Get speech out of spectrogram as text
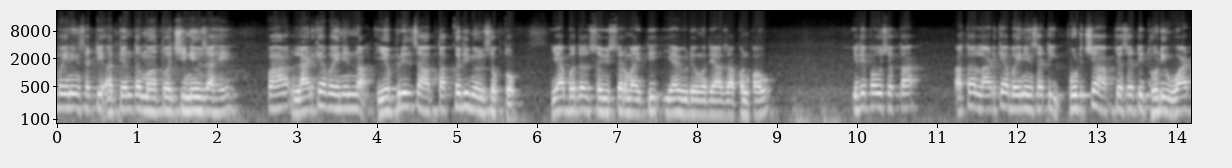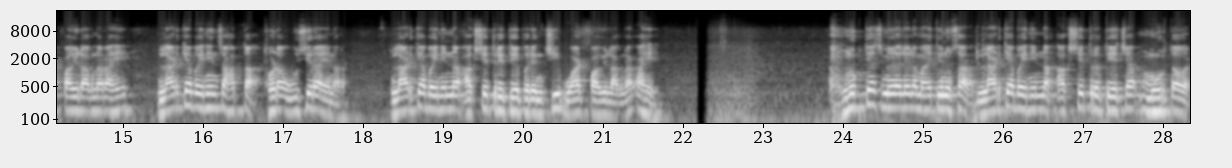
बहिणींसाठी अत्यंत महत्त्वाची न्यूज आहे. पहा लाडक्या बहिणींना एप्रिलचा हप्ता कधी मिळू शकतो? याबद्दल सविस्तर माहिती या व्हिडिओमध्ये आज आपण पाहू. इथे पाहू शकता आता लाडक्या बहिणींसाठी पुढच्या हप्त्यासाठी थोडी वाट पाहावी लागणार आहे. लाडक्या बहिणींचा हप्ता थोडा उशिरा येणार. लाडक्या बहिणींना अक्षय तृतीयेपर्यंतची वाट पाहावी लागणार आहे. नुकत्याच मिळालेल्या माहितीनुसार लाडक्या बहिणींना अक्षय तृतीयेच्या मुहूर्तावर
